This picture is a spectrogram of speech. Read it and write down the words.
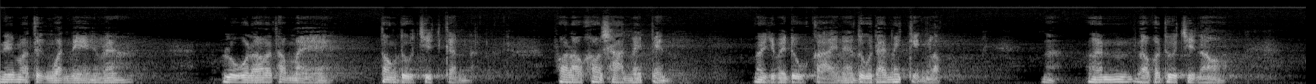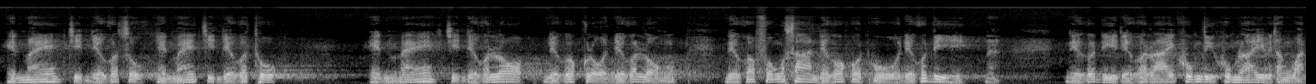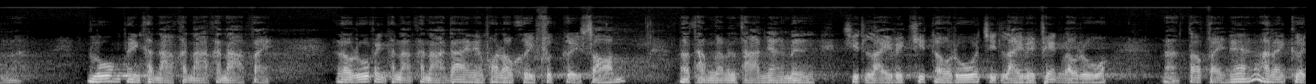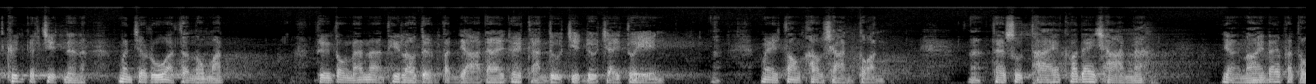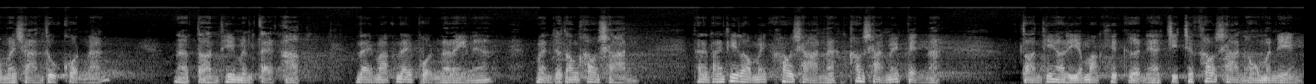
นี้มาถึงวันนี้ใช่ไหมรู้แล้วว่าทำไมต้องดูจิตกัน เพราะเราเข้าฌานไม่เป็น เราจะไปดูกายนะดูได้ไม่เก่งหรอกนะเพราะฉะนั้นเราก็ดูจิตเอาเห็นไหมจิตเดี๋ยวก็สุข เห็นไหมจิตเดี๋ยวก็ทุกข์เห็นไหมจิตเดี๋ยวก็โลภเดี๋ยวก็โกรธเดี๋ยวก็หลง เดี๋ยวก็ฟุ้งซ่านเดี๋ยวก็หดหู่เดี๋ยวก็ดีนะเดี๋ยวก็ดี เดี๋ยวก็ร้ายคุ้มดีคุ้มร้ายอยู่ทั้งวันรู้เป็นขนาขนาขนาไป เรารู้เป็นขนาดขนาดได้เนี่ยเพราะเราเคยฝึกเคยซ้อม เราทำกรรมฐานอย่างหนึ่งจิตไหลไปคิดเรารู้ จิตไหลไปเพ่งเรารู้นะต่อไปเนี่ยอะไรเกิดขึ้นกับจิตเนี่ยนะมันจะรู้อัตโนมัติ ถึงตรงนั้นนะที่เราเดินปัญญาได้ด้วยการดูจิตดูใจตัวเองนะไม่ต้องเข้าฌานก่อนนะแต่สุดท้ายก็ได้ฌานนะอย่างน้อยได้ปฐมฌานทุกคนนะนะตอนที่มันแตกหักได้มรรคได้ผลอะไรเนี่ยมันจะต้องเข้าฌาน ทั้งทั้งที่เราไม่เข้าฌานนะเข้าฌานไม่เป็นนะตอนที่อริยมรรคจะเกิดเนี่ย จิตจะเข้าฌานของมันเอง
